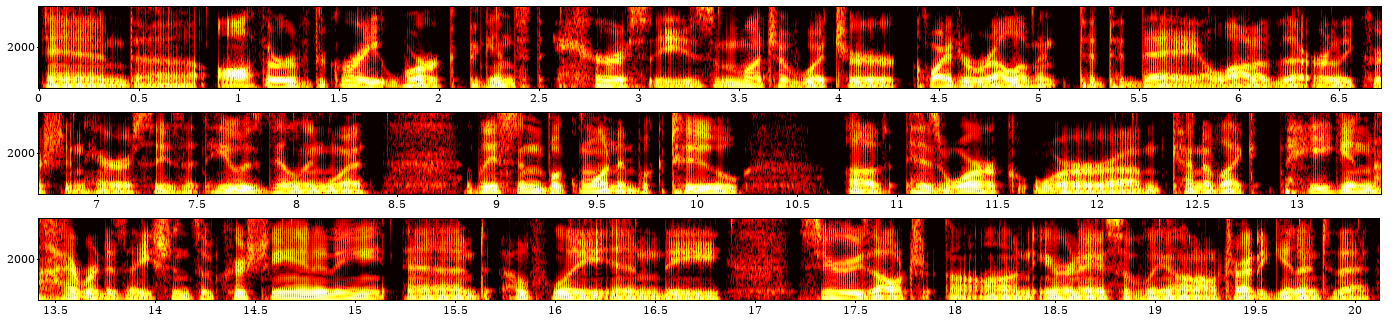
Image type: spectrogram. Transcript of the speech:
and uh, author of the great work against heresies, much of which are quite irrelevant to today. A lot of the early Christian heresies that he was dealing with, at least in book one and book two, of his work were um, kind of like pagan hybridizations of Christianity. And hopefully, in the series tr- on Irenaeus of Lyon, I'll try to get into that.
